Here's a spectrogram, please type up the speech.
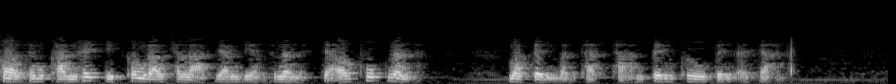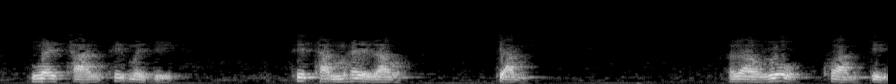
ข้อสำคัญให้จิตของเราฉลาดอย่างเดียวเท่านั้นจะเอาทุกนั่นมาเป็นบรรทัดฐานเป็นครูเป็นอาจารย์ ในทางที่ไม่ดี ที่ทำให้เราจำ เรารู้ความจริง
